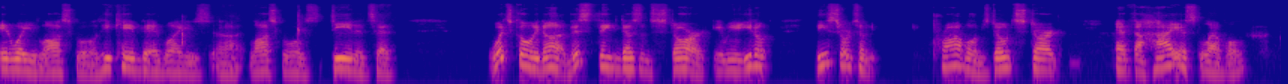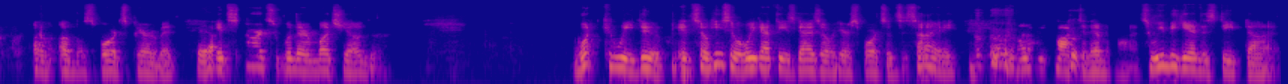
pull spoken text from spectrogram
NYU Law School, and he came to NYU's uh, law school's dean and said, "What's going on? This thing doesn't start. I mean, you know, these sorts of problems don't start at the highest level of, of the sports pyramid. Yeah. It starts when they're much younger. What can we do? And so he said, Well, we got these guys over here, Sports and Society. Why don't we talk to them about it? So we began this deep dive.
